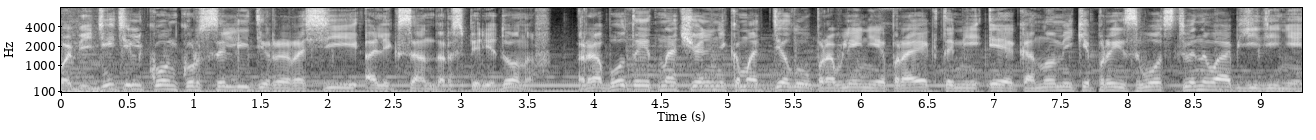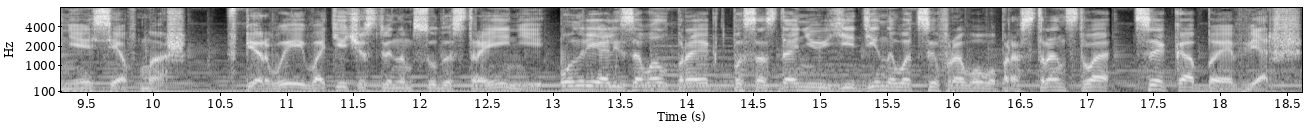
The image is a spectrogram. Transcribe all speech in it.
Победитель конкурса «Лидеры России» Александр Спиридонов работает начальником отдела управления проектами и экономики производственного объединения «Севмаш». Впервые в отечественном судостроении он реализовал проект по созданию единого цифрового пространства ЦКБ «Верфь».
